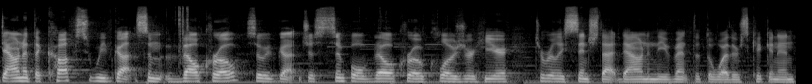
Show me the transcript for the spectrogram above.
Down at the cuffs, we've got some Velcro. So we've got just simple Velcro closure here to really cinch that down in the event that the weather's kicking in,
